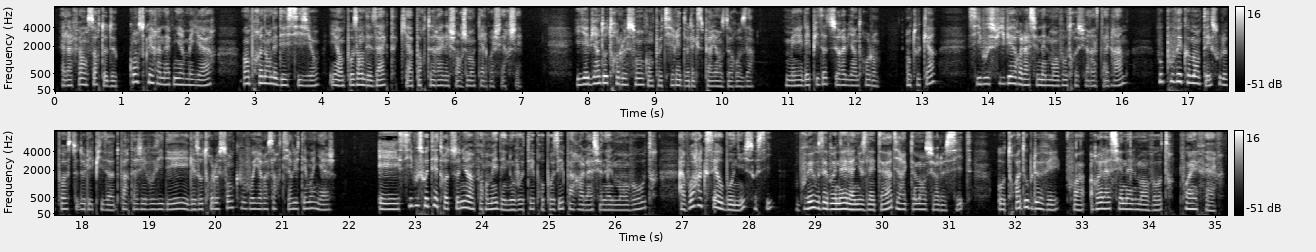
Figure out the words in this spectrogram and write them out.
Elle a fait en sorte de construire un avenir meilleur en prenant des décisions et en posant des actes qui apporteraient les changements qu'elle recherchait. Il y a bien d'autres leçons qu'on peut tirer de l'expérience de Rosa, mais l'épisode serait bien trop long. En tout cas, si vous suivez relationnellement vôtre sur Instagram, vous pouvez commenter sous le post de l'épisode, partager vos idées et les autres leçons que vous voyez ressortir du témoignage. Et si vous souhaitez être tenu informé des nouveautés proposées par Relationnellement Vôtre, avoir accès aux bonus aussi, vous pouvez vous abonner à la newsletter directement sur le site au www.relationnellementvôtre.fr.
